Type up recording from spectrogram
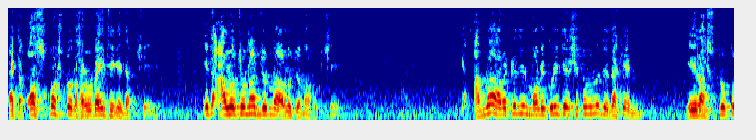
একটা অস্পষ্ট ধারণাই থেকে যাচ্ছে। এটা আলোচনার জন্য আলোচনা হচ্ছে। আমরা আরেকটা জিনিস মনে করি যে সেটা হলো যে দেখেন, এই রাষ্ট্র তো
